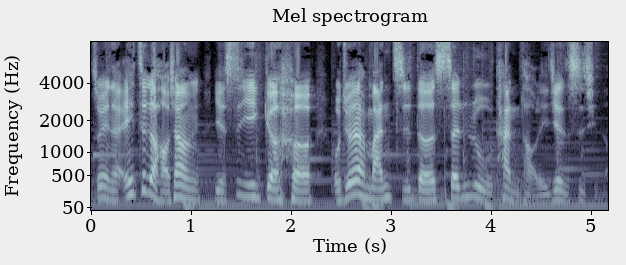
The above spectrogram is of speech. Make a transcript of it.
所以呢，哎，这个好像也是一个 我觉得蛮值得深入探讨的一件事情哦。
